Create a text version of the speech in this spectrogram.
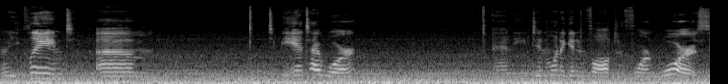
or he claimed, um, to be anti war, and he didn't want to get involved in foreign wars.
